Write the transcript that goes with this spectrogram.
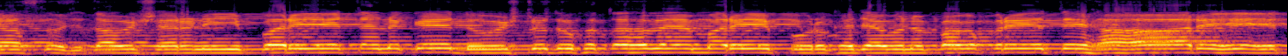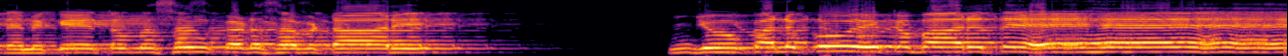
ਅਸ ਤਵ ਸ਼ਰਣੀ ਪਰੇ, ਤਨ ਕੇ ਦੁਸ਼ਟ ਦੁਖ ਤਹਵੇ ਮਰੇ, ਪੁਰਖ ਜਵਨ ਪਗ ਪ੍ਰੇ ਤਿਹਾਰੇ, ਤਨ ਕੇ ਤੁਮ ਸੰਕਟ ਸਭ ਟਾਰੇ। ਜੋ ਕਲ ਕੋ ਇੱਕ ਬਾਰ ਤੇ ਹੈ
